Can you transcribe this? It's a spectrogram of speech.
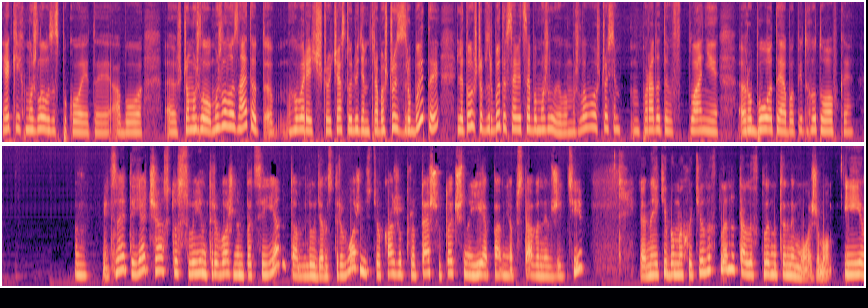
Як їх можливо заспокоїти? Або е, що можливо, можливо, знаєте, от говорять, що часто людям треба щось зробити для того, щоб зробити все від себе можливе. Можливо, щось їм порадити в плані роботи або підготовки. Знаєте, я часто своїм тривожним пацієнтам, людям з тривожністю, кажу про те, що точно є певні обставини в житті, е, на які би ми хотіли вплинути, але вплинути не можемо. І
